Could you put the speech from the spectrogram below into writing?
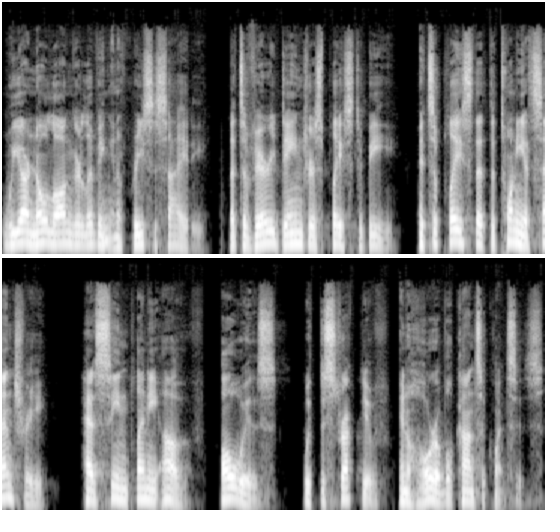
we are no longer living in a free society. That's a very dangerous place to be. It's a place that the 20th century has seen plenty of, always with destructive and horrible consequences.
